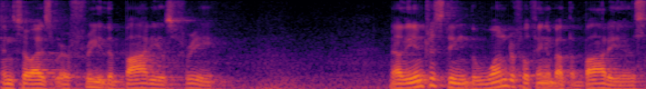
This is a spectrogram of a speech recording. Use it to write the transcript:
And so, as we're free, the body is free. Now, the interesting, the wonderful thing about the body is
